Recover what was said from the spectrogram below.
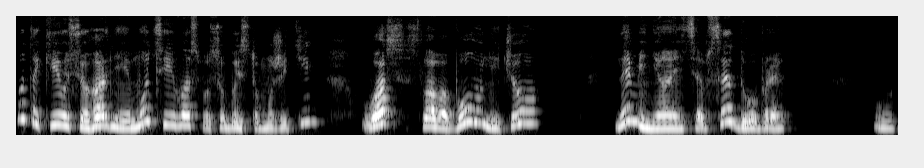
Отакі ось гарні емоції у вас в особистому житті. У вас, слава Богу, нічого не міняється, все добре. От.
